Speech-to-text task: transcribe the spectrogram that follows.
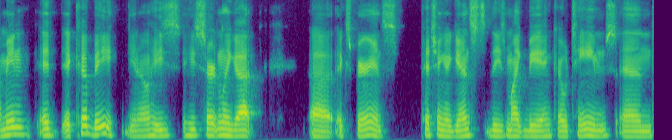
I mean, it it could be. You know, he's he's certainly got uh experience pitching against these Mike Bianco teams, and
